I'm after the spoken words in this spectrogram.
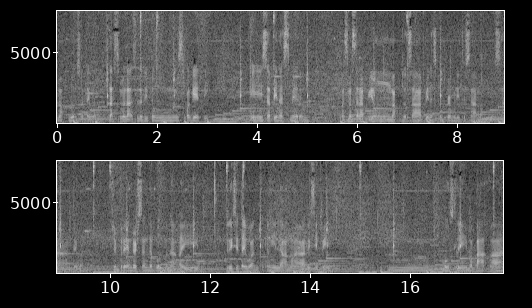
McDo sa Taiwan. Plus wala sila ditong spaghetti. Eh, sa Pinas meron. Mas masarap yung McDo sa Pinas compare mo dito sa McDo sa Taiwan. Syempre understandable mo na ay diri sa Taiwan ang ilang mga recipe um, mostly mapa, ma,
